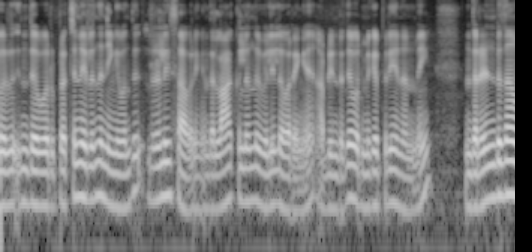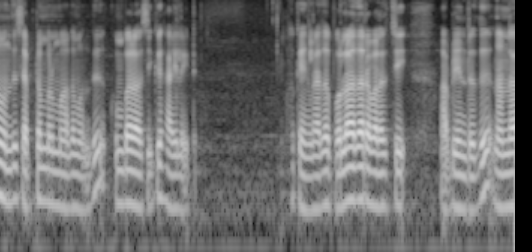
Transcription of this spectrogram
ஒரு இந்த ஒரு பிரச்சனையிலேருந்து நீங்கள் வந்து ரிலீஸ் ஆகிறீங்க இந்த லாக்கிலேருந்து வெளியில் வரீங்க அப்படின்றதே ஒரு மிகப்பெரிய நன்மை. இந்த ரெண்டு தான் வந்து செப்டம்பர் மாதம் வந்து கும்பராசிக்கு ஹைலைட் ஓகேங்களா? அதாவது பொருளாதார வளர்ச்சி அப்படின்றது நல்லா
